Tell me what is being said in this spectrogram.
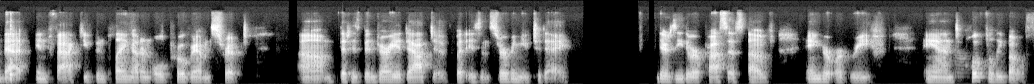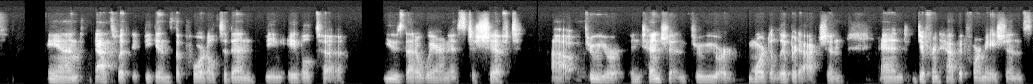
that in fact you've been playing out an old program script um, that has been very adaptive but isn't serving you today there's either a process of anger or grief and hopefully both and that's what it begins the portal to then being able to use that awareness to shift uh, through your intention, through your more deliberate action, and different habit formations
